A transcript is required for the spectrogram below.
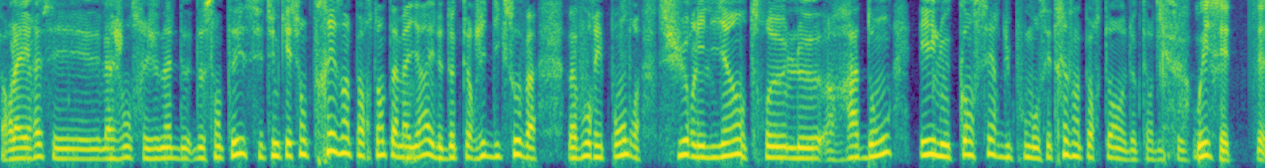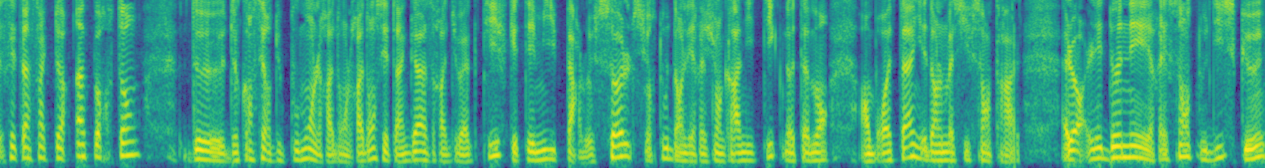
Alors l'ARS et l'Agence régionale de, santé, c'est une question très importante à Maya et le docteur Gilles Dixot va, va vous répondre sur les liens entre le radon et le cancer du poumon. C'est très important, docteur Dixot. Oui, c'est c'est un facteur important de, de, cancer du poumon, le radon. Le radon, c'est un gaz radioactif qui est émis par le sol, surtout dans les régions granitiques, notamment en Bretagne et dans le Massif central. Alors, les données récentes nous disent que...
